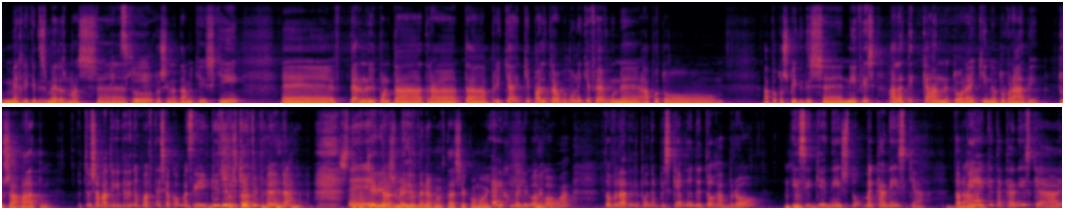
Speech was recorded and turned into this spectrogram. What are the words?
μέχρι και τις μέρες μας ε, Ισχύει. το, το συναντάμε και ισχύει. Ε, παίρνουν λοιπόν τα, τρα- τα πρικιά και πάλι τραγουδούν και φεύγουν από το, από το σπίτι της ε, νύφης. Αλλά τι κάνουν τώρα εκείνο το βράδυ του Σαββάτου; Το Σαββάτο, γιατί δεν έχουμε φτάσει ακόμα στην Σωστά. κεντρική τη μέρα. Στο Ε, κυρίως το- μενού δεν έχουμε φτάσει ακόμα, όχι. Έχουμε λίγο Ναι. ακόμα. Το βράδυ λοιπόν επισκέπτονται το γαμπρό οι συγγενείς του με κανίσκια. Τα Μπράβο. οποία και τα κανίσκια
